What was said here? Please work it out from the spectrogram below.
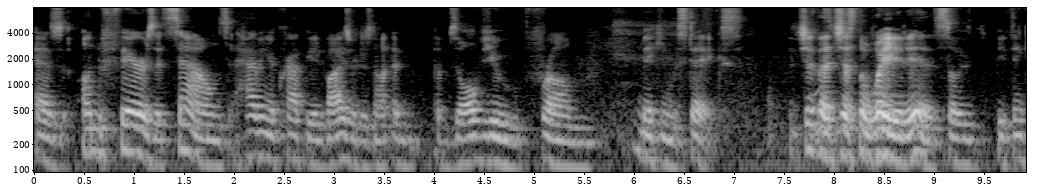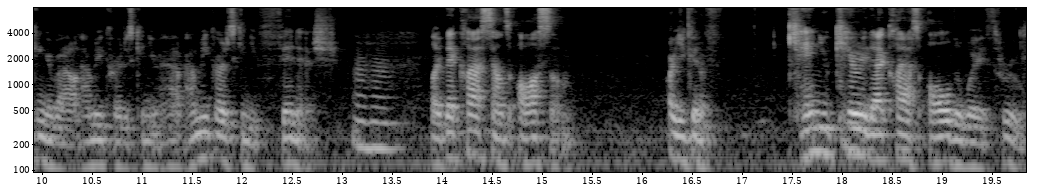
as unfair as it sounds having a crappy advisor does not ab- absolve you from making mistakes just, that's just the way it is. So be thinking about how many credits can you have? How many credits can you finish? Mhm. Like that class sounds awesome. Are you gonna? f- Can you carry that class all the way through?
